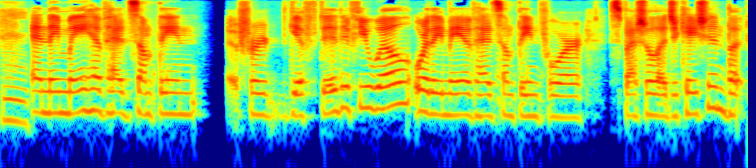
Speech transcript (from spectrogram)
Mm. And they may have had something for gifted, if you will, or they may have had something for special education. But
